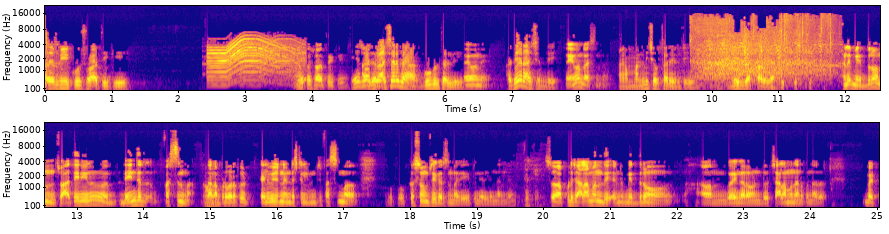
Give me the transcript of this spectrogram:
అదే మీకు స్వాతికి. నాకు స్వాతికి? ఏ అది స్వాతి? రాశారుగా గూగుల్ తల్లి. ఏమని? అదే రాసింది. ఏమని రాసింది? అమ్మన్ని చెబుతారేంటి? మీరు చెప్పాలిగా. అంటే మీ ఇద్దరం స్వాతి నేను డేంజర్ ఫస్ట్ సినిమా. దాని అప్పటి వరకు టెలివిజన్ ఇండస్ట్రీ నుంచి ఫస్ట్ సినిమా కృష్ణవంశీకర్ సినిమా చేయటం జరిగిందండి. సో అప్పుడు చాలా మంది అంటే మీ ఇద్దరం గోయింగ్ అరౌండ్ చాలా మంది అనుకున్నారు. But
